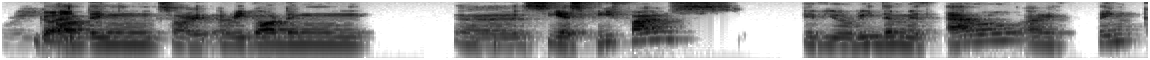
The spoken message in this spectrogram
regarding sorry regarding uh, CSV files, if you read them with arrow, I think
